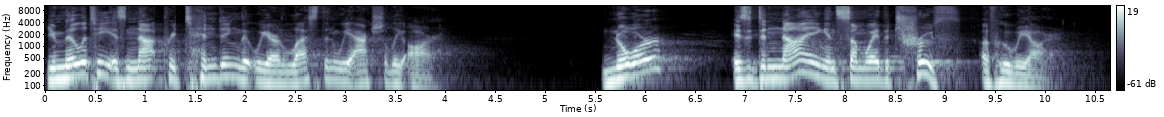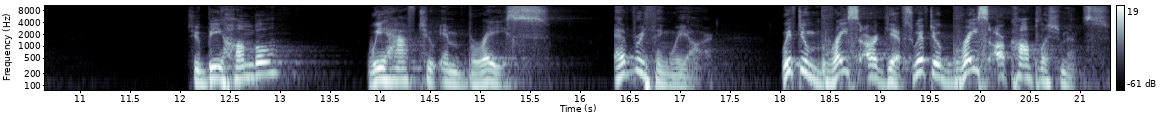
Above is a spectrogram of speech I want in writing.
Humility is not pretending that we are less than we actually are, nor is it denying in some way the truth of who we are. To be humble, we have to embrace everything we are. We have to embrace our gifts, we have to embrace our accomplishments,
